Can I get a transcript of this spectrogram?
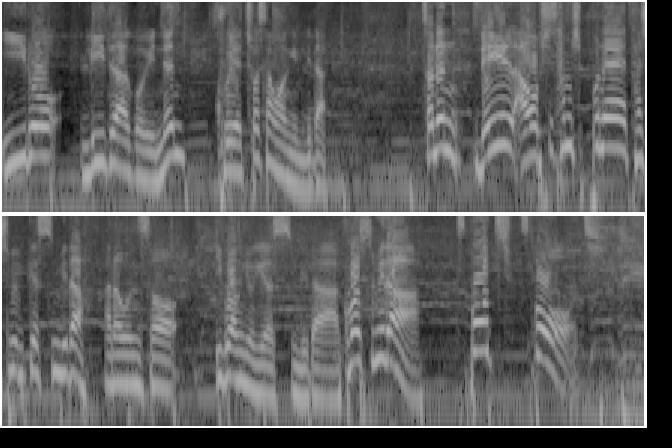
2로 리드하고 있는 9회 초 상황입니다. 저는 내일 9시 30분에 다시 뵙겠습니다. 아나운서 이광용이었습니다. 고맙습니다. 스포츠 스포츠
